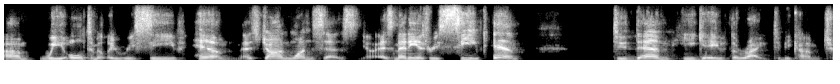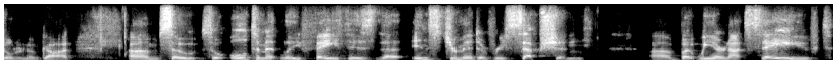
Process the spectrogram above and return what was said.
Um, we ultimately receive him. As John 1 says, you know, as many as received him, to them he gave the right to become children of god um, so so ultimately faith is the instrument of reception uh, but we are not saved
